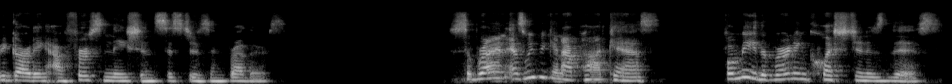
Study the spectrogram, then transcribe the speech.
regarding our First Nation sisters and brothers. So, Brian, as we begin our podcast, for me, the burning question is this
